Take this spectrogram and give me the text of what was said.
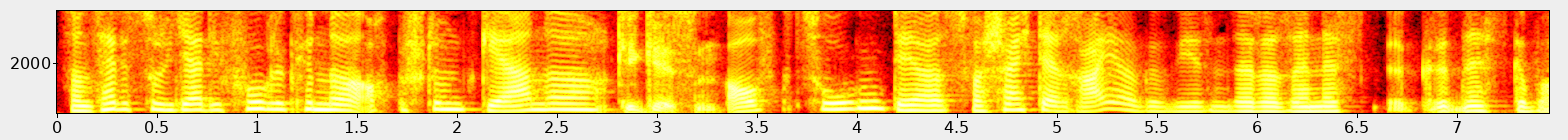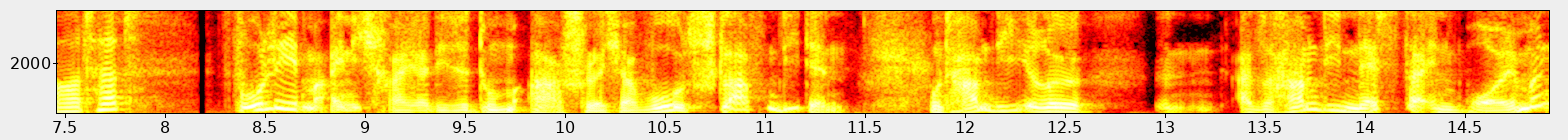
Sonst hättest du ja die Vogelkinder auch bestimmt gerne gegessen. Aufgezogen. Der ist wahrscheinlich der Reiher gewesen, der da sein Nest, äh, Nest gebaut hat. Wo leben eigentlich Reiher, diese dummen Arschlöcher? Wo schlafen die denn? Und haben die ihre, also haben die Nester in Bäumen?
